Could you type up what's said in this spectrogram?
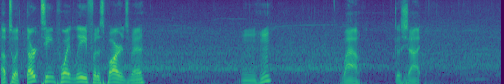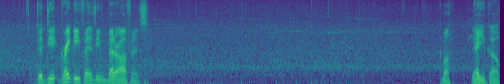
Up to a 13 point lead for the Spartans, man. Mm hmm. Wow. Good shot. Good, de great defense, even better offense. Come on. There you go.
